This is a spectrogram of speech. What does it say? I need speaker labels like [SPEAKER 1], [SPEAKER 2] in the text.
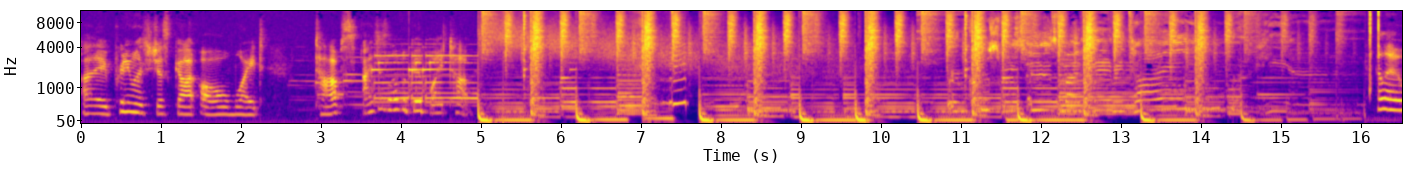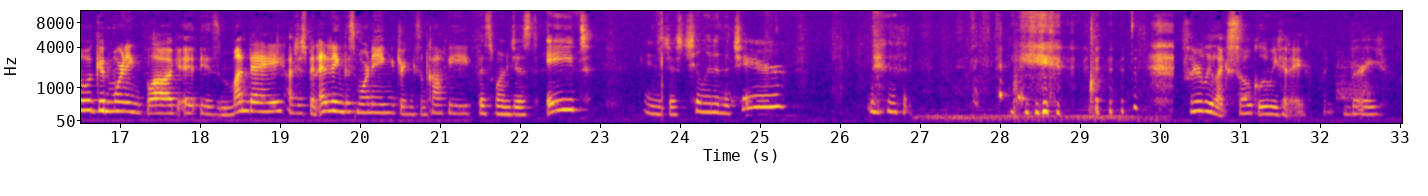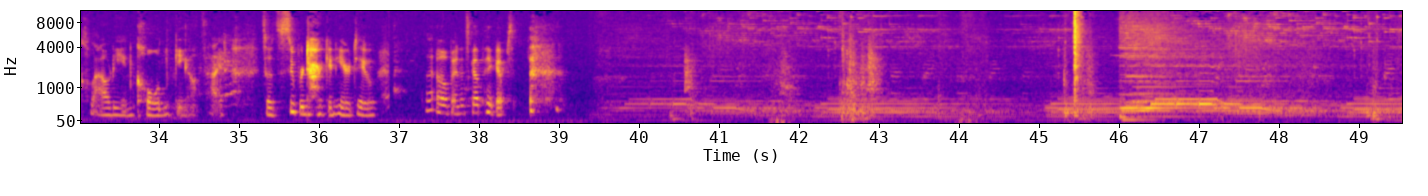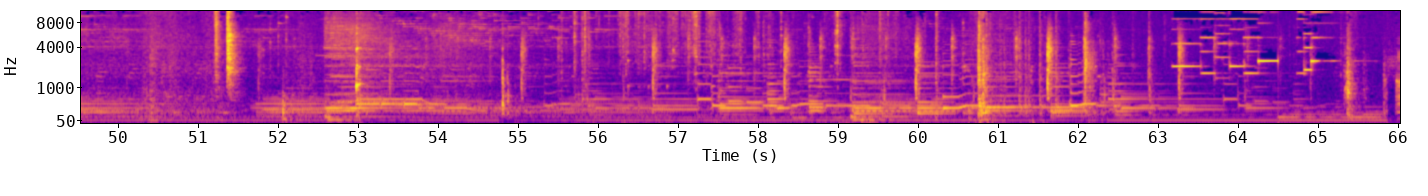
[SPEAKER 1] I pretty much just got all white tops. I just love a good white top. Hello, good morning vlog. It is Monday. I've just been editing this morning, drinking some coffee. This one just ate and is just chilling in the chair. literally like so gloomy today. Like very cloudy and cold looking outside. So it's super dark in here too. Let open, it's got pickups.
